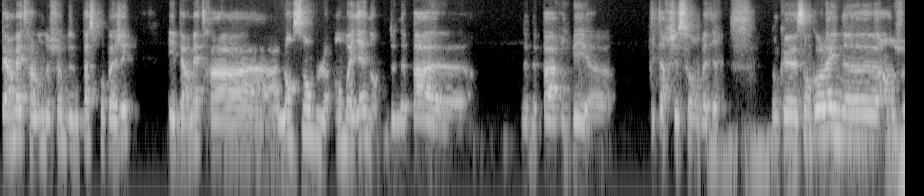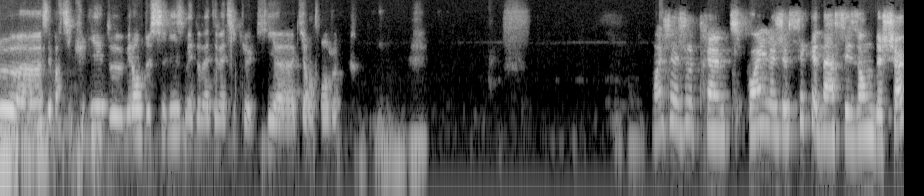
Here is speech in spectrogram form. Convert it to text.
permettre à l'onde de choc de ne pas se propager et permettre à l'ensemble en moyenne de ne pas, euh, de ne pas arriver plus tard chez soi, on va dire. Donc c'est encore là une, un jeu assez particulier de mélange de civisme et de mathématiques qui, qui rentre en jeu. Moi, j'ajouterais un petit point. Là. Je sais que dans ces zones de choc,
